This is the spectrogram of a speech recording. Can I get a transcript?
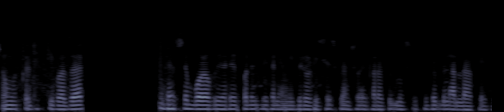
চমৎকার একটি বাজার। এটা হচ্ছে বড় হাটের কলেজ, যেখানে আমি ভিডিওটি শেষ করলাম। সবাই ভালো থাকবেন, সুস্থ থাকবেন। আল্লাহ হাফেজ।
